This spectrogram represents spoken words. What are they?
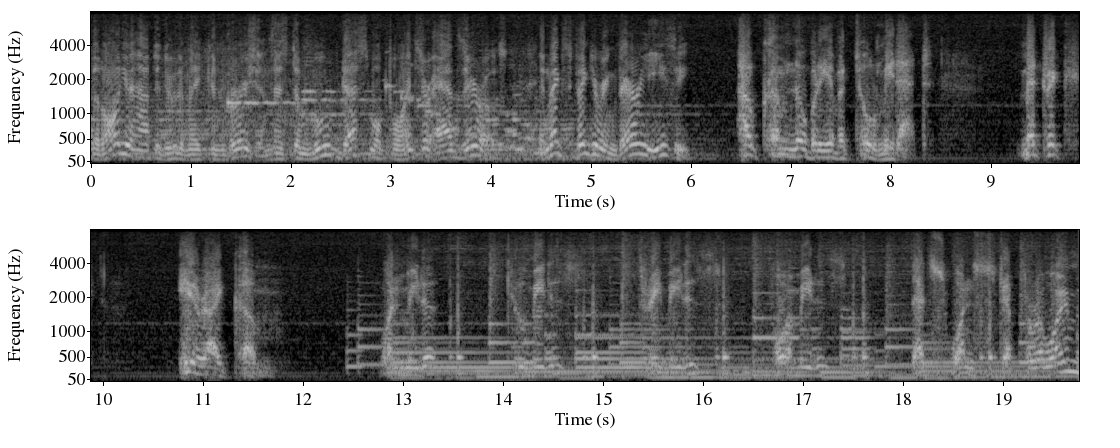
that all you have to do to make conversions is to move decimal points or add zeros. It makes figuring very easy. How come nobody ever told me that? Metric, here I come. One meter, two meters, three meters, four meters. That's one step for a worm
